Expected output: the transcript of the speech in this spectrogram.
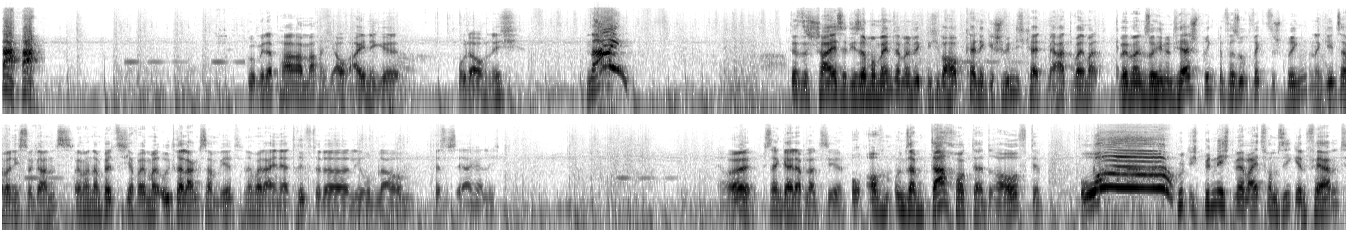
Gut, mit der Para mache ich auch einige. Oder auch nicht. Nein! Das ist scheiße, dieser Moment, wenn man wirklich überhaupt keine Geschwindigkeit mehr hat, weil man, wenn man so hin und her springt und versucht wegzuspringen, und dann geht es aber nicht so ganz, weil man dann plötzlich auf einmal ultra langsam wird, ne, weil einer trifft oder Lirum Larum. Das ist ärgerlich. Jawohl, ist ein geiler Platz hier. Oh, auf unserem Dach hockt er drauf. Der... Oh! Gut, ich bin nicht mehr weit vom Sieg entfernt,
